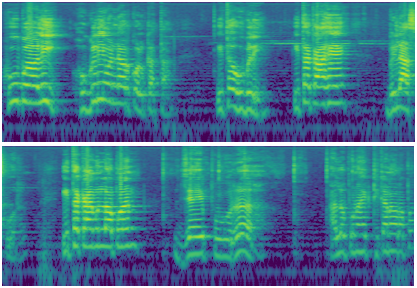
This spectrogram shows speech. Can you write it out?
हुबळी. हुगळी म्हणल्यावर कोलकाता. इथं हुबळी. इथं काय आहे? बिलासपूर. इथं काय म्हणलो आपण? जयपूर. आलो पुन्हा एक ठिकाणावर आपण.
